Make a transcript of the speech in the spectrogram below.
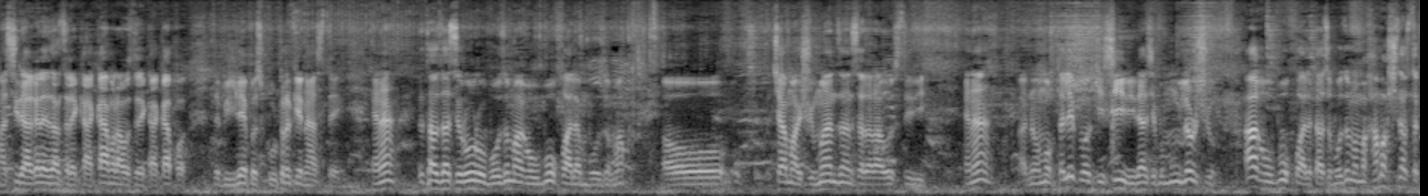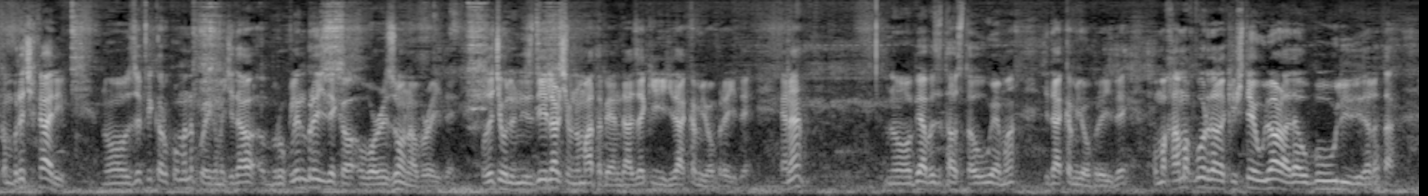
ماسی راغلی ځان سره کاکا مې راوستلی کاکا په د بجلی په سکوټر کې دی که نه؟ زه تاسو داسې ورو ورو بوزم هغه اوبو خوالم بوزم او چا ماشومان ځان سره راوستي دي که نه نو مختلف کیسې دي داسې به مونږ لړ شو هغه اوبو خواله تاسو بوزم مخامخ چې تاسو ته کوم برج ښکاري نو زه فکر کوم نه پوهېږم چې دا بروکلین برج دی که وریزونا برج دی خو چې ولې نږدې لاړ شم نو ماته به اندازه کېږي چې دا کم یو برج دی که نه نو بیا به تاسو ته ووایم چې دا کم یو برج دی خو مخامخ ګور دغه کشتۍ ولاړه دا اوبه ولیدې دغه ته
